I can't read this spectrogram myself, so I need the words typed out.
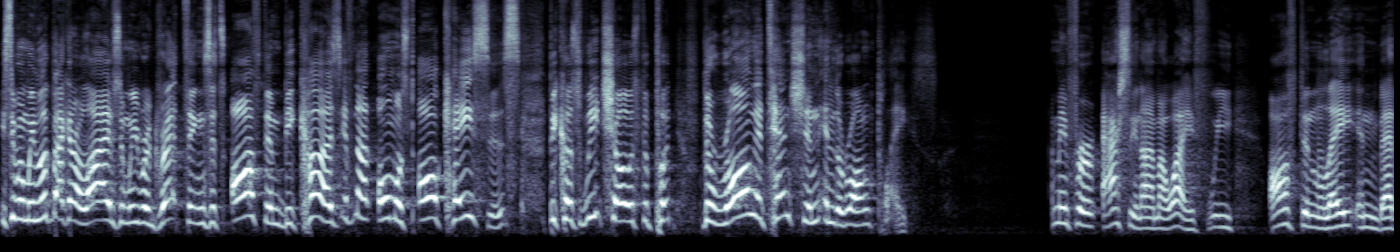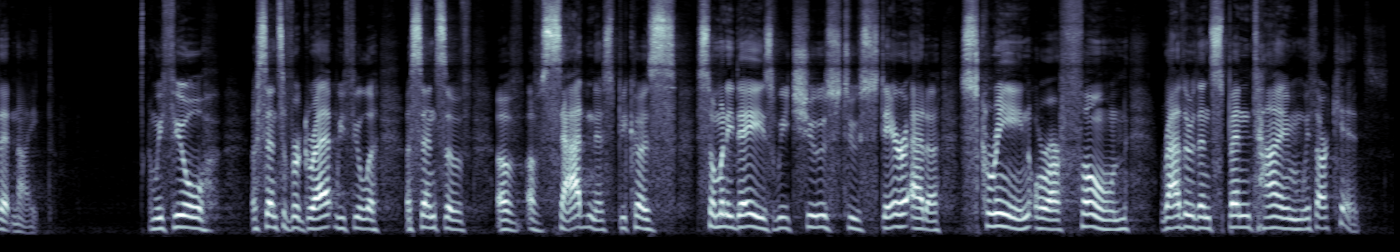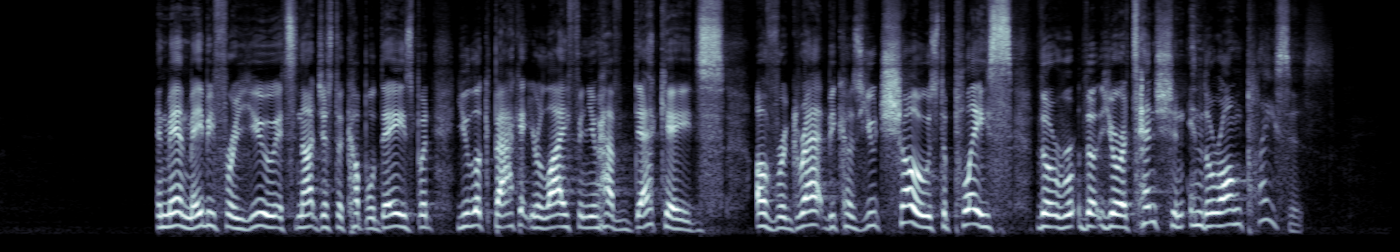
You see, when we look back at our lives and we regret things, it's often because, if not almost all cases, because we chose to put the wrong attention in the wrong place. I mean, for Ashley and I, my wife, we often lay in bed at night and we feel a sense of regret. We feel a, a sense of, of, of sadness because so many days we choose to stare at a screen or our phone rather than spend time with our kids. And man, maybe for you, it's not just a couple days, but you look back at your life and you have decades of regret because you chose to place the, the, your attention in the wrong places.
